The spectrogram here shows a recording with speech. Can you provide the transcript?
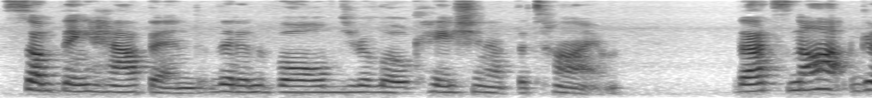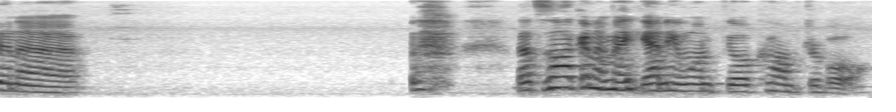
something happened that involved your location at the time. That's not gonna that's not to make anyone feel comfortable.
